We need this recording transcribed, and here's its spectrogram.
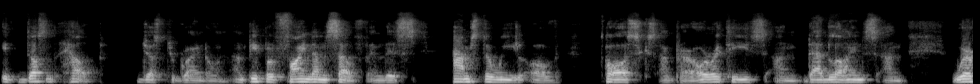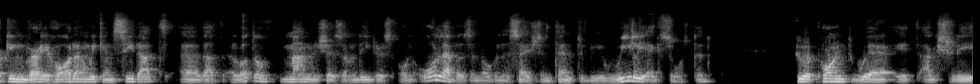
it doesn't help just to grind on. And people find themselves in this hamster wheel of tasks and priorities and deadlines and working very hard. And we can see that uh, that a lot of managers and leaders on all levels in organization tend to be really exhausted to a point where it actually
